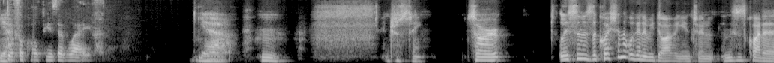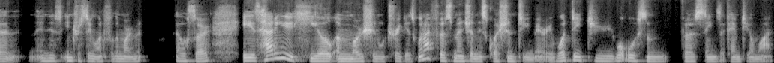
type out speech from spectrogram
yeah. difficulties of life. Yeah. Hmm. Interesting. So, listeners, the question that we're going to be diving into, and this is quite a, an interesting one for the moment, also, is how do you heal emotional triggers? When I first mentioned this question to you, Mary, what did you? What were some first things that came to your mind?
